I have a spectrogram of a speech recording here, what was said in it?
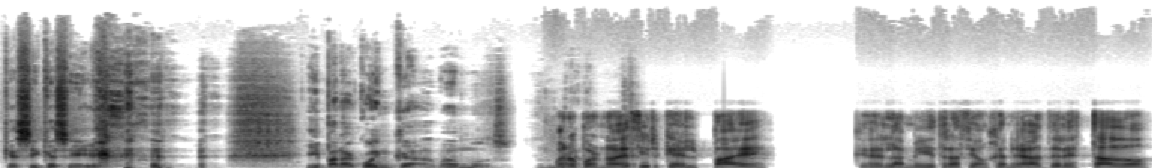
que sí, que sí. y para Cuenca, vamos. Bueno, por no decir que el PAE, que es la Administración General del Estado,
